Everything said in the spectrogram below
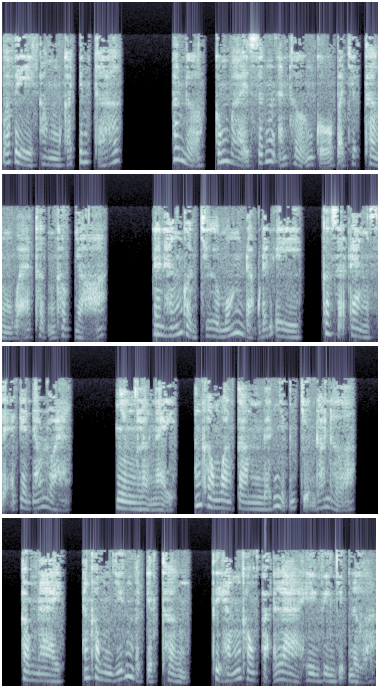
bởi vì không có chứng cớ. Hơn nữa, cũng bởi sức ảnh hưởng của Bạch Dực Thần quả thận không nhỏ, nên hắn còn chưa muốn động đến y, con sợ rằng sẽ gây náo loạn. Nhưng lần này, hắn không quan tâm đến những chuyện đó nữa. Hôm nay, hắn không giết Bạch dịch Thần, thì hắn không phải là hiên viên diệp nữa.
